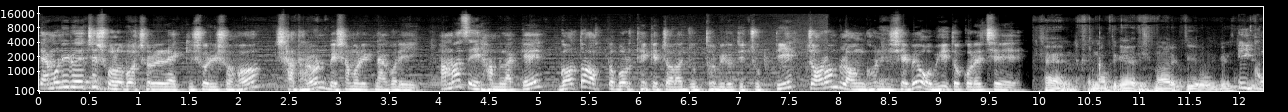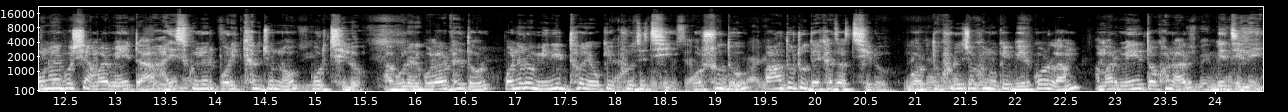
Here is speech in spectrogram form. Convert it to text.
তেমনই রয়েছে ষোলো বছরের এক কিশোরী সহ সাধারণ বেসামরিক নাগরিক হামাস এই হামলাকে গত অক্টোবর থেকে চলা যুদ্ধবিরতি চুক্তি চরম লঙ্ঘন হিসেবে অভিহিত করেছে এই কোনায় বসে আমার মেয়েটা হাই স্কুলের পরীক্ষার জন্য পড়ছিল আগুনের গোলার ভেতর পনেরো মিনিট ধরে ওকে খুঁজেছি ওর শুধু পা দুটো দেখা যাচ্ছিল গর্ত খুঁড়ে যখন ওকে বের করলাম আমার মেয়ে তখন আর বেঁচে নেই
